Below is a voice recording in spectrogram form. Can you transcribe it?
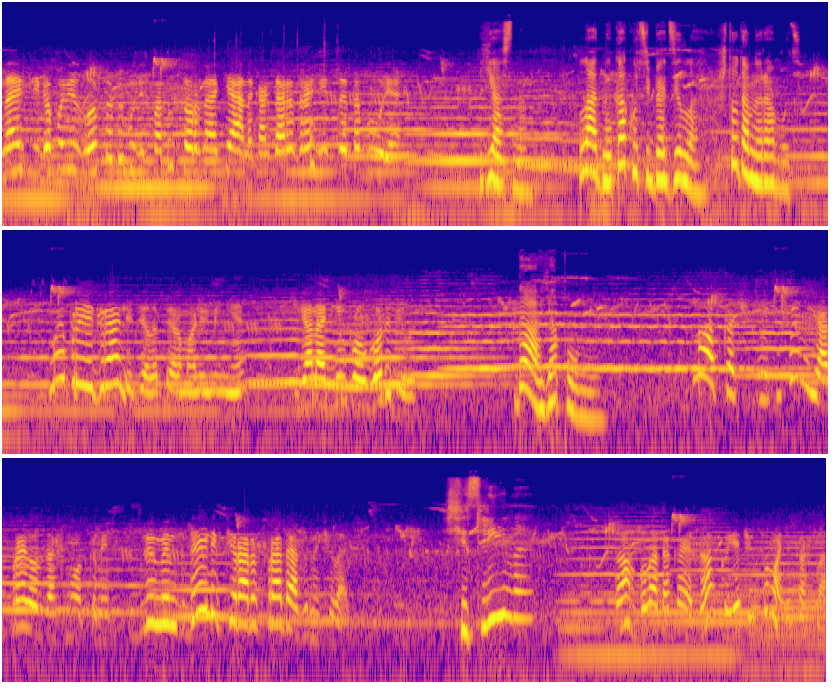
знаешь, тебе повезло, что ты будешь по ту сторону океана, когда разразится эта буря. Ясно. Ладно, как у тебя дела? Что там на работе? Мы проиграли дело фермы алюминия. Я над ним полгода билась. Да, я помню. Ну, а в качестве утешения я отправилась за шмотками. В Блюмингдейле вчера распродажа началась. Счастливая. Там была такая дамка, я чуть с ума не сошла.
